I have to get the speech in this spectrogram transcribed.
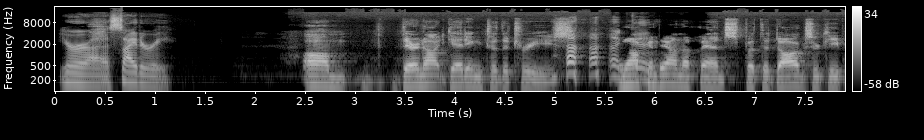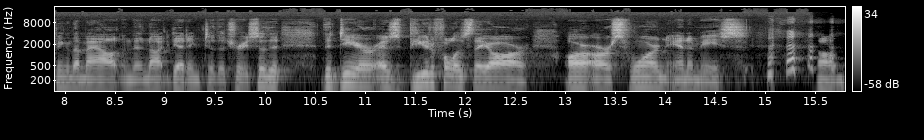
your uh, cidery? Um, they're not getting to the trees. knocking down the fence, but the dogs are keeping them out, and they're not getting to the trees. So the the deer, as beautiful as they are, are our sworn enemies. um,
